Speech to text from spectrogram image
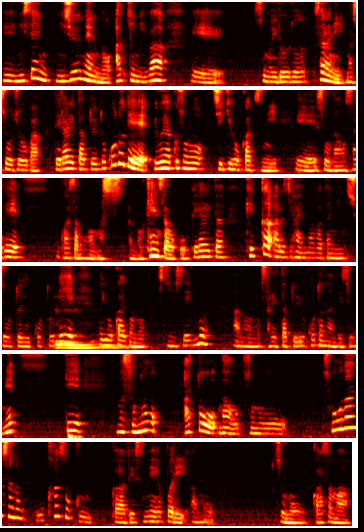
えー2020年の秋には、えーそのいろいろさらにまあ症状が出られたというところでようやくその地域包括に、えー相談をされお母様はまあの検査をこう受けられた結果アルツハイマー型認知症ということで、うんまあ要介護の申請もあのされたということなんですよね。で、まあ、その後、まあその相談者のご家族がですねやっぱりあのそのお母様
